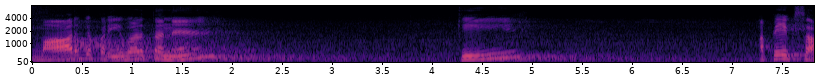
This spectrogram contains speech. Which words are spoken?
मार्ग परिवर्तन की अपेक्षा,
